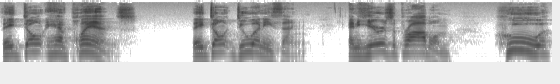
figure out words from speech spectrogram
They don't have plans, they don't do anything. And here's the problem who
